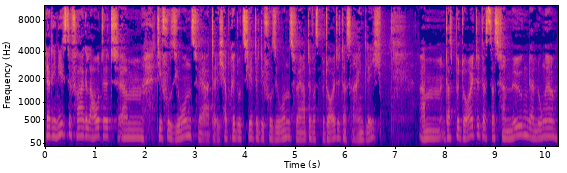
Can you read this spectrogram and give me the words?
Ja, die nächste Frage lautet ähm, Diffusionswerte. Ich habe reduzierte Diffusionswerte. Was bedeutet das eigentlich? Ähm, das bedeutet, dass das Vermögen der Lunge,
